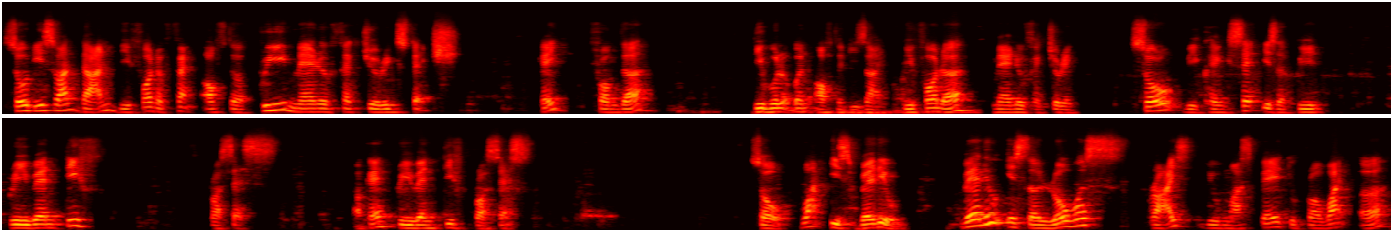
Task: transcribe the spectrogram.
So this one done before the fact of the pre-manufacturing stage. Okay, from the development of the design before the manufacturing. So we can say it's a pre preventive process. Okay, preventive process. So what is value? Value is the lowest price you must pay to provide a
